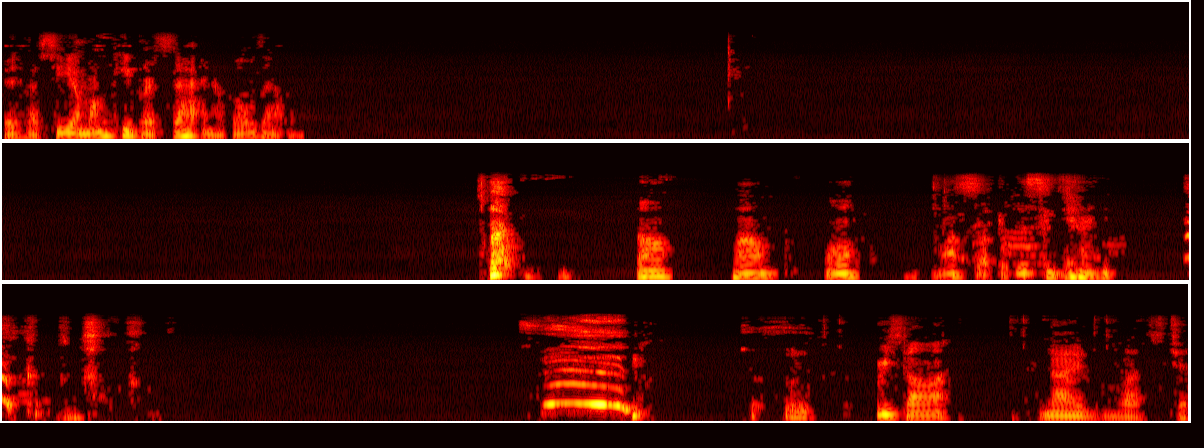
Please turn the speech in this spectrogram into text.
If I see a monkey, press that and I'll go that way. oh, um, oh, I suck at this game. Restart. No, let's check.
